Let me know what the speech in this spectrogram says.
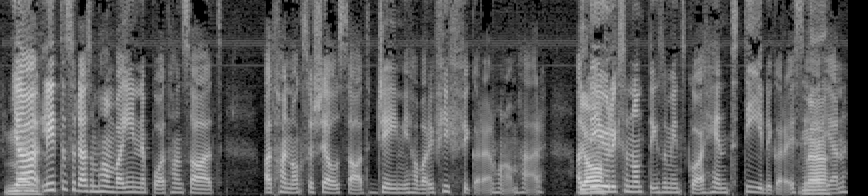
Ja, lite sådär som han var inne på, att han sa att, att han också själv sa att Jamie har varit fiffigare än honom här. Att Ja. det är ju liksom någonting som inte skulle ha hänt tidigare i Nej. serien,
